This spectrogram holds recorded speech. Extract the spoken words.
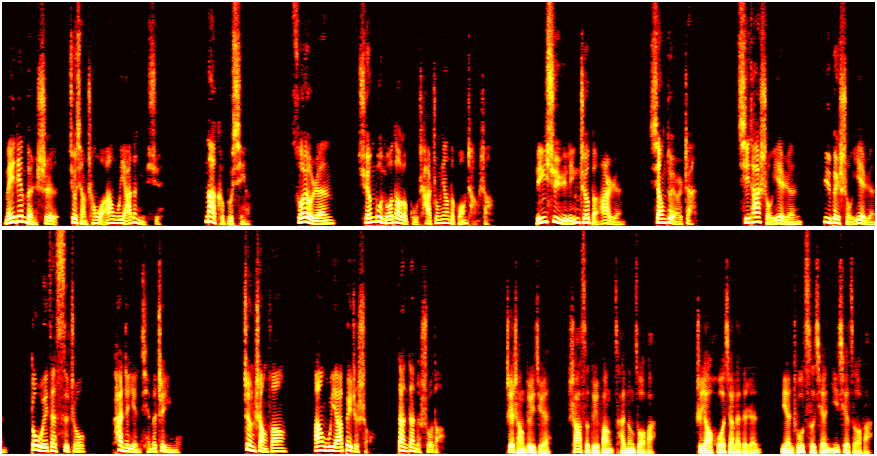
没点本事就想成我安无涯的女婿，那可不行！”所有人全部挪到了古刹中央的广场上。林旭与林哲本二人相对而战，其他守夜人、预备守夜人都围在四周，看着眼前的这一幕。正上方，安无涯背着手，淡淡的说道：“这场对决，杀死对方才能作罢。只要活下来的人，免除此前一切责罚。”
